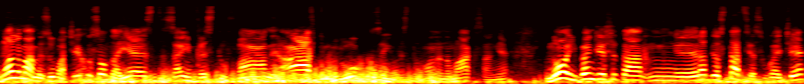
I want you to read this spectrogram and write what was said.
No ale mamy, zobaczcie, Echo Sonda jest zainwestowany, a w tym roku zainwestowane na maksa, nie? No i będzie jeszcze ta mm, radiostacja, słuchajcie.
